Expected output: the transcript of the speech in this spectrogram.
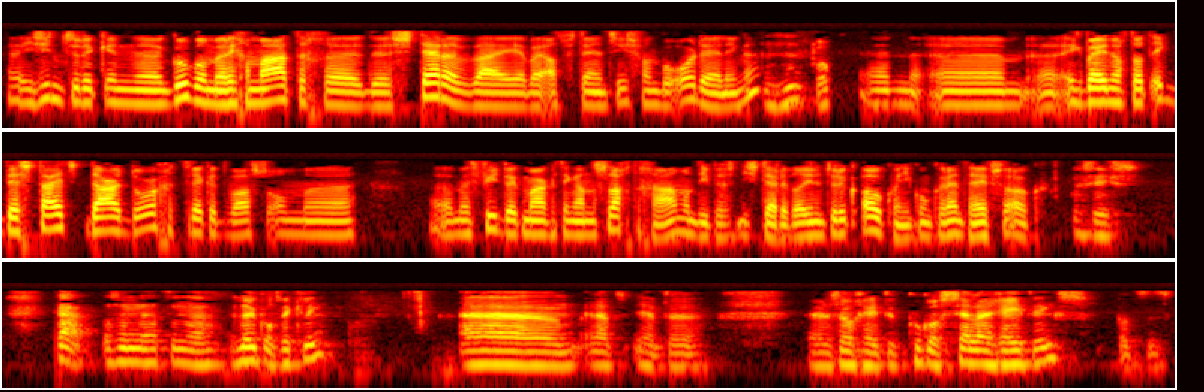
je ziet natuurlijk in Google regelmatig de sterren bij, bij advertenties van beoordelingen. Mm klopt. En ehm, ik weet nog dat ik destijds daardoor getriggerd was om uh, met feedback marketing aan de slag te gaan. Want die, die sterren wil je natuurlijk ook, want je concurrent heeft ze ook. Precies. Ja, dat is inderdaad een uh, leuke ontwikkeling. Uh, en dat, je hebt de, de eh, zogeheten Google Seller Ratings. Dat is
